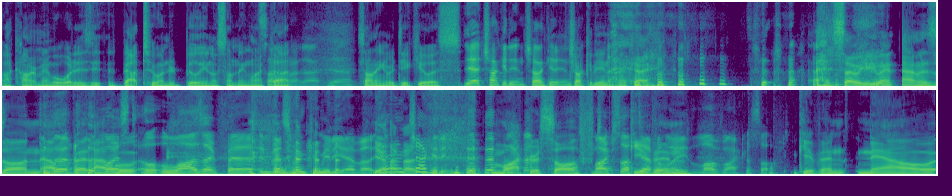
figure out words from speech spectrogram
I can't remember what it is. It's about two hundred billion or something like Something that. like that. Yeah. Something ridiculous. Yeah, chuck it in. Chuck it in. Chuck it in. Okay. so you went Amazon, the, Alphabet, the Apple, most laissez-faire investment committee ever. Yeah, Yeah, chuck it in. Microsoft. Microsoft given, definitely love Microsoft. given. Now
